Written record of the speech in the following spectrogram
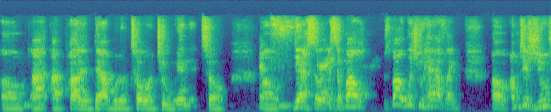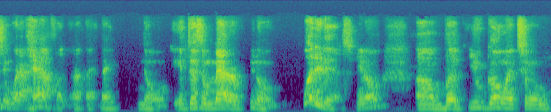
Um, I, I probably dabbled a toe or two in it. So, um, yeah. So great. it's about it's about what you have. Like uh, I'm just using what I have. Like, uh, uh, like, you know, it doesn't matter, you know, what it is, you know. Um, but you go into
